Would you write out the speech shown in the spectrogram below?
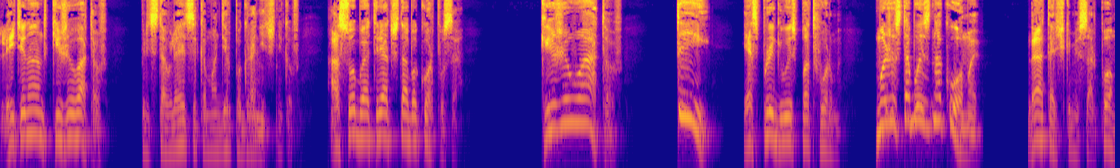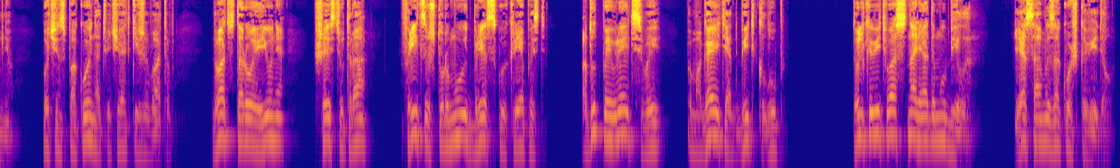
«Лейтенант Кижеватов», — представляется командир пограничников, «особый отряд штаба корпуса». «Кижеватов! Ты!» — я спрыгиваю с платформы. «Мы же с тобой знакомы!» «Да, товарищ комиссар, помню», — очень спокойно отвечает Кижеватов. «22 июня Шесть утра, фрицы штурмуют Брестскую крепость, а тут появляетесь вы, помогаете отбить клуб. Только ведь вас снарядом убило. Я сам из окошка видел.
